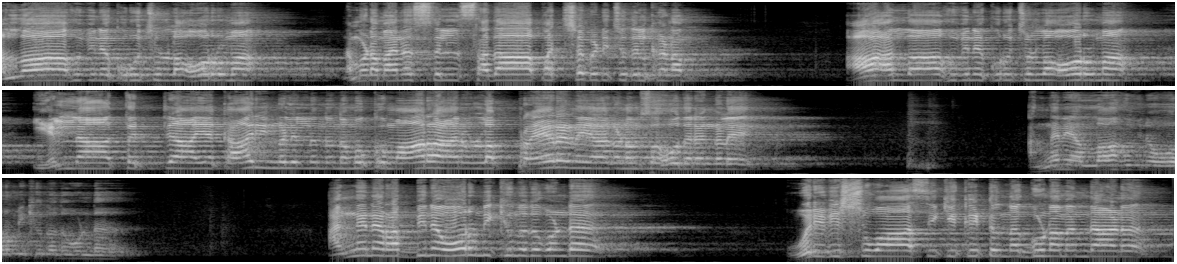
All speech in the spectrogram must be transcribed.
അള്ളാഹുവിനെ കുറിച്ചുള്ള ഓർമ്മ നമ്മുടെ മനസ്സിൽ സദാ പച്ച പിടിച്ചു നിൽക്കണം. ആ അള്ളാഹുവിനെ കുറിച്ചുള്ള ഓർമ്മ എല്ലാ തെറ്റായ കാര്യങ്ങളിൽ നിന്ന് നമുക്ക് മാറാനുള്ള പ്രേരണയാകണം സഹോദരങ്ങളെ. അങ്ങനെ അള്ളാഹുവിനെ ഓർമ്മിക്കുന്നത് കൊണ്ട് അങ്ങനെ റബ്ബിനെ ഓർമ്മിക്കുന്നത് കൊണ്ട് ഒരു വിശ്വാസിക്ക് കിട്ടുന്ന ഗുണം എന്താണ്?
